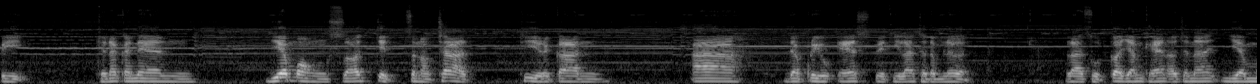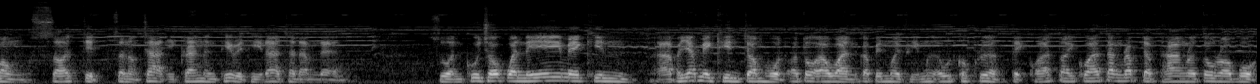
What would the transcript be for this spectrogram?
ปิ ชนะคะแนนเยียมองซอจิตสนองชาติที่รายการ RWS เวทีราชดำเนิน ล่าสุดก็ย้ำแค้นเอาชนะเยี่ยมมองซอจิต สนองชาติอีกครั้งหนึ่งที่เวทีราชดำเนิน ส่วนคู่ชกวันนี้เมคินพยักเมคินจอมโหดออโตอาวัน ก็เป็นมวยฝีมืออาวุธครบเครื่องเตะขวาต่อยขวาตั้งรับจับทางรอโตรอบวก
